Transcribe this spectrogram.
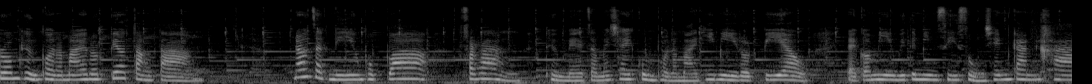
รวมถึงผลไม้รสเปรี้ยวต่างๆ นอกจากนี้ยังพบว่าฝรั่งถึงแม้จะไม่ใช่กลุ่มผลไม้ที่มีรสเปรี้ยว แต่ก็มีวิตามินซีสูงเช่นกันค่ะ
